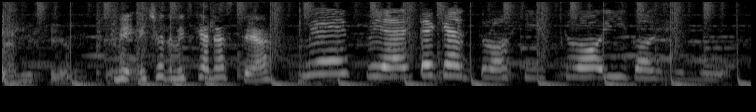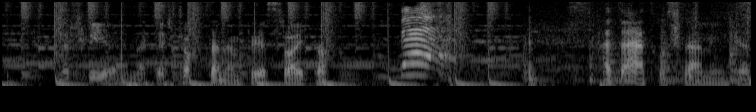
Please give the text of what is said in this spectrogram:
Tessék? Mert mi félünk tőle. Mi, micsoda, mit kérdeztél? Miért félteket rohítól igaziból? Mert félelmetes, csak te nem félsz rajta. De Hát áthoztál minket.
